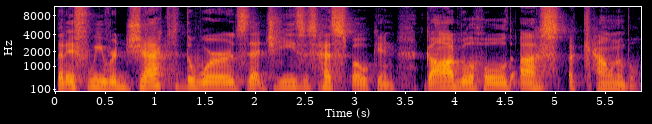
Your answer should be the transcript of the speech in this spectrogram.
that if we reject the words that Jesus has spoken, God will hold us accountable.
